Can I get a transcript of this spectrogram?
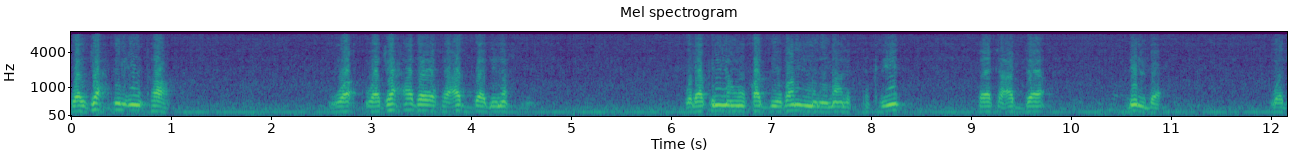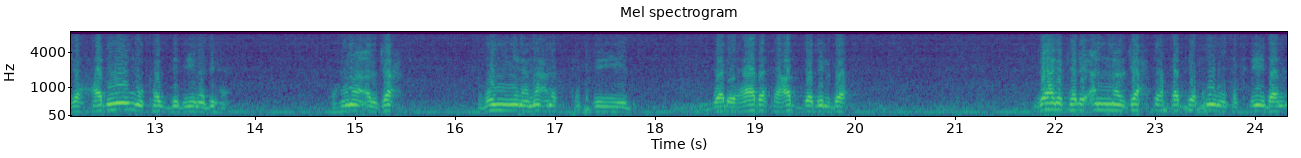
والجحد الإنكار. وجحد يتعدى بنفسه. ولكنه قد يضمن معنى التكذيب فيتعدى بالباء. وجحدوا مكذبين بها. فهنا الجحد ضمن معنى التكذيب. ولهذا تعدى بالباء. ذلك لأن الجحد قد يكون تكذيبا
